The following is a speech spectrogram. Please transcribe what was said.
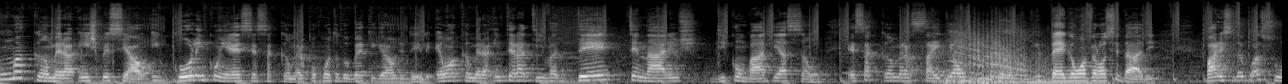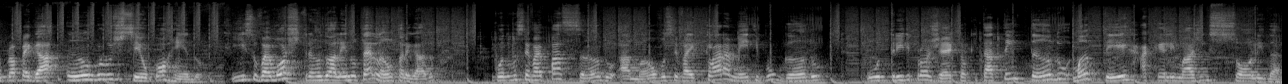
uma câmera em especial e Golem conhece essa câmera por conta do background dele. É uma câmera interativa de cenários de combate e ação. Essa câmera sai de algum canto e pega uma velocidade parecida com a sua para pegar ângulos seu correndo. E isso vai mostrando ali no telão, tá ligado? Quando você vai passando a mão, você vai claramente bugando o 3D Projector que está tentando manter aquela imagem sólida.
